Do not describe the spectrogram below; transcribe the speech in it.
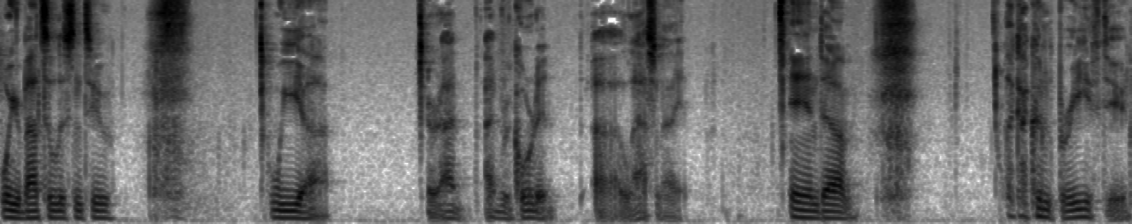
what you're about to listen to, we, uh, or I'd, I'd recorded uh, last night. And, um, like, I couldn't breathe, dude.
